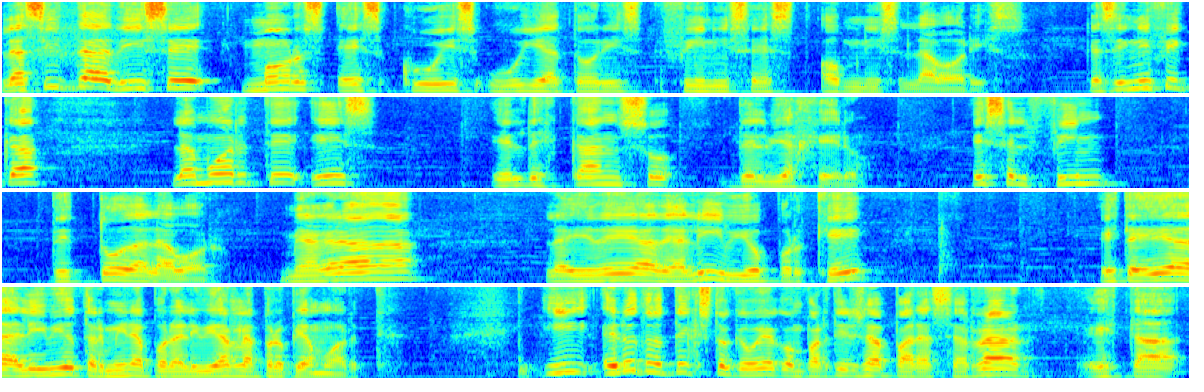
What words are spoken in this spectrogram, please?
La cita dice mors es quis viatoris finis est omnis laboris, que significa la muerte es el descanso del viajero, es el fin de toda labor. Me agrada la idea de alivio porque esta idea de alivio termina por aliviar la propia muerte. Y el otro texto que voy a compartir ya para cerrar esta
